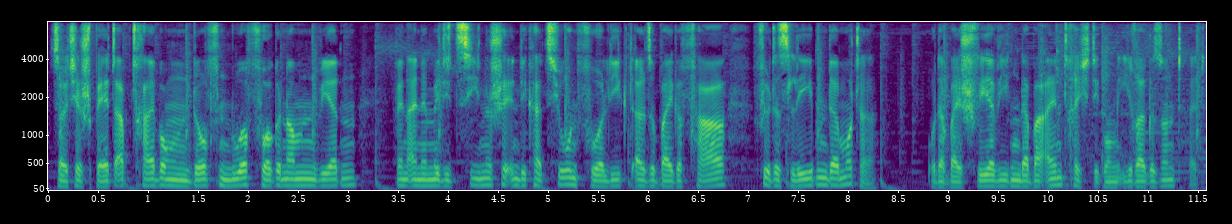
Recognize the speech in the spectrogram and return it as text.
Solche Spätabtreibungen dürfen nur vorgenommen werden, wenn eine medizinische Indikation vorliegt, also bei Gefahr für das Leben der Mutter oder bei schwerwiegender Beeinträchtigung ihrer Gesundheit.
